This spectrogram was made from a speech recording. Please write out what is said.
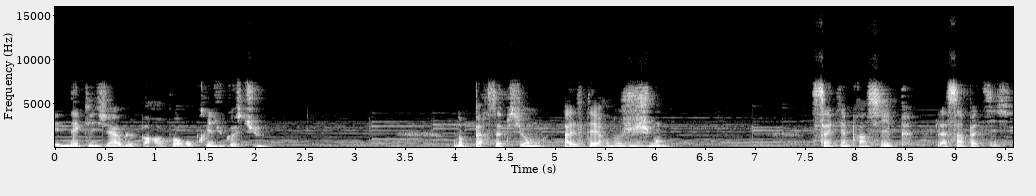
est négligeable par rapport au prix du costume. Nos perceptions altèrent nos jugements. Cinquième principe, la sympathie.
